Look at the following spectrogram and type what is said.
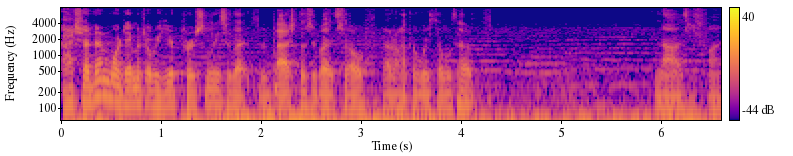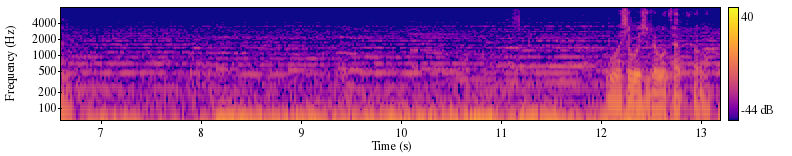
Should I have done more damage over here personally so that the bash does it by itself? I don't have to waste double tap? Nah, it's just fine. Ooh, I still waste a double tap though.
